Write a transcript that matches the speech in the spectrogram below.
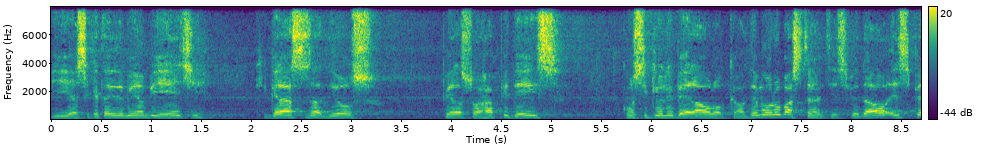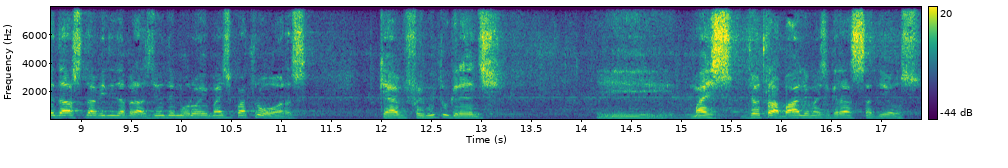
e a Secretaria do Meio Ambiente, que graças a Deus, pela sua rapidez, conseguiu liberar o local. Demorou bastante, esse pedaço, esse pedaço da Avenida Brasil demorou mais de quatro horas, porque a árvore foi muito grande. E, mas deu trabalho, mas graças a Deus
